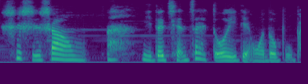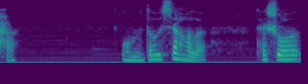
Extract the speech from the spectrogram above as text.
事实上，你的钱再多一点，我都不怕。我们都笑了。他说：“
